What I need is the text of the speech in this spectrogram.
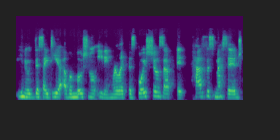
you know this idea of emotional eating where like this voice shows up it has this message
